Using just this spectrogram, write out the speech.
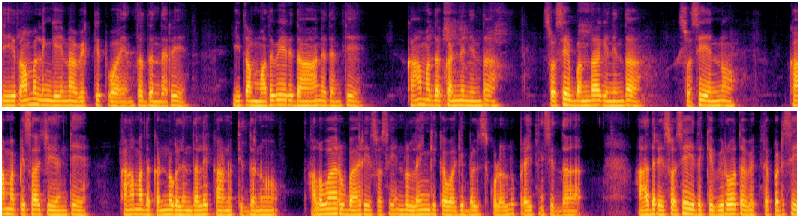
ಈ ರಾಮಲಿಂಗಯ್ಯನ ವ್ಯಕ್ತಿತ್ವ ಎಂಥದ್ದೆಂದರೆ ಈತ ಮದವೇರಿದ ಆನೆದಂತೆ ಕಾಮದ ಕಣ್ಣಿನಿಂದ ಸೊಸೆ ಬಂದಾಗಿನಿಂದ ಸೊಸೆಯನ್ನು ಕಾಮ ಕಾಮಪಿಸಾಚಿಯಂತೆ ಕಾಮದ ಕಣ್ಣುಗಳಿಂದಲೇ ಕಾಣುತ್ತಿದ್ದನು. ಹಲವಾರು ಬಾರಿ ಸೊಸೆಯನ್ನು ಲೈಂಗಿಕವಾಗಿ ಬಳಸಿಕೊಳ್ಳಲು ಪ್ರಯತ್ನಿಸಿದ್ದ. ಆದರೆ ಸೊಸೆ ಇದಕ್ಕೆ ವಿರೋಧ ವ್ಯಕ್ತಪಡಿಸಿ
